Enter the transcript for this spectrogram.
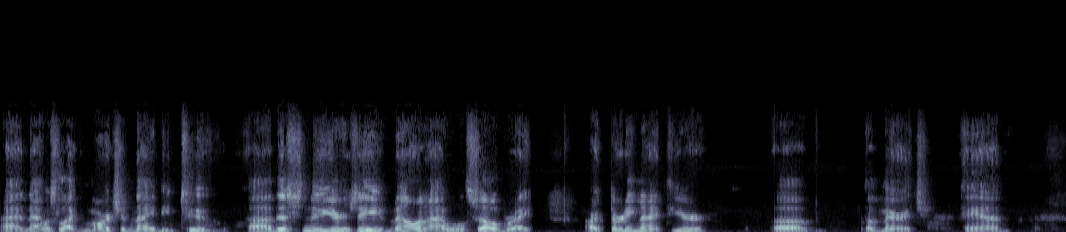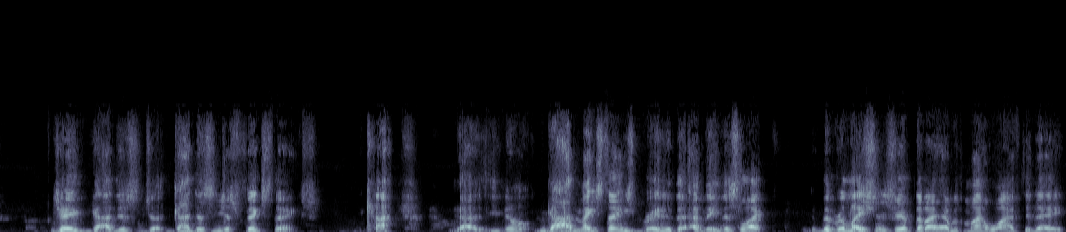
And that was like March of 92. Uh, this New Year's Eve, Mel and I will celebrate our 39th year of, of marriage. And Jay, God doesn't just, God doesn't just fix things. God, God, you know, God makes things greater. Than, I mean, it's like the relationship that I have with my wife today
